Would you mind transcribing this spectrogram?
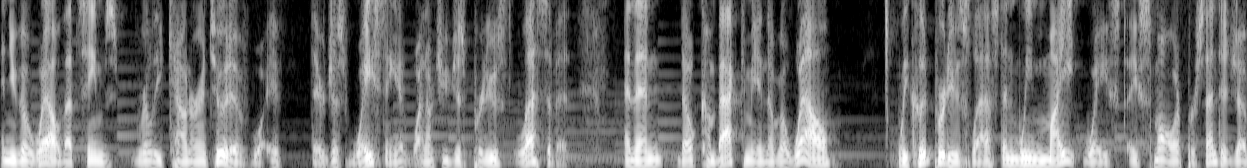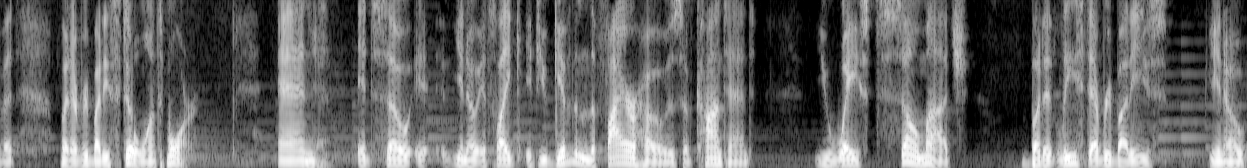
and you go, well, that seems really counterintuitive. If they're just wasting it, why don't you just produce less of it? And then they'll come back to me and they'll go, well, we could produce less and we might waste a smaller percentage of it, but everybody still wants more. And Yeah. it's so, it, you know, it's like if you give them the fire hose of content, you waste so much, but at least everybody's, you know,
